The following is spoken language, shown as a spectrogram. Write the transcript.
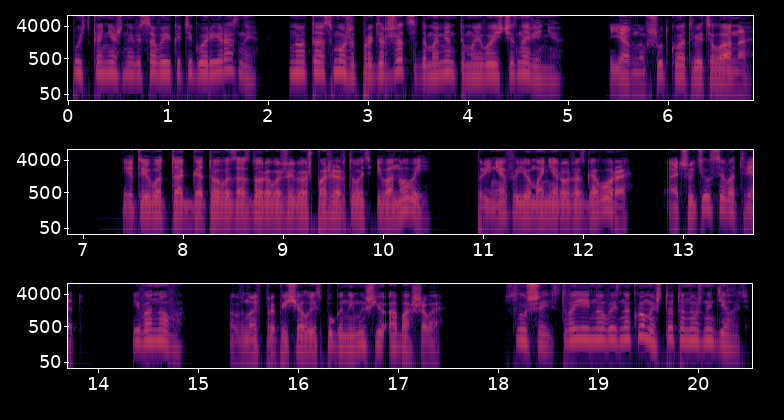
Пусть, конечно, весовые категории разные, но та сможет продержаться до момента моего исчезновения». Явно в шутку ответила она. «И ты вот так готова за здорово живешь пожертвовать Ивановой?» Приняв ее манеру разговора, отшутился в ответ. «Иванову», — вновь пропищала испуганной мышью Абашева. «Слушай, с твоей новой знакомой что-то нужно делать,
